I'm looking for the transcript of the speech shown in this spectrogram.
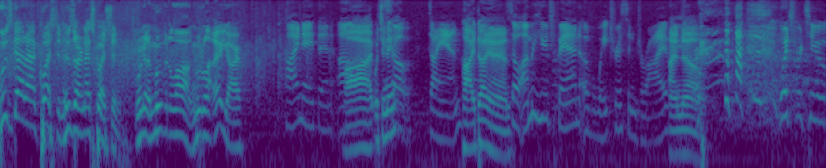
Who's got a question? Who's our next question? We're gonna move it along. Move along. There you are. Hi, Nathan. Um, Hi. What's your name? So, Diane. Hi, Diane. So I'm a huge fan of Waitress and Drive. I know. Which were two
